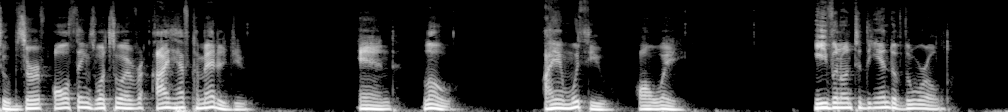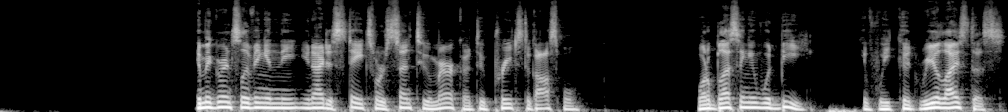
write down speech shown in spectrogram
to observe all things whatsoever I have commanded you. And lo, I am with you alway, even unto the end of the world. Immigrants living in the United States were sent to America to preach the gospel. What a blessing it would be if we could realize this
